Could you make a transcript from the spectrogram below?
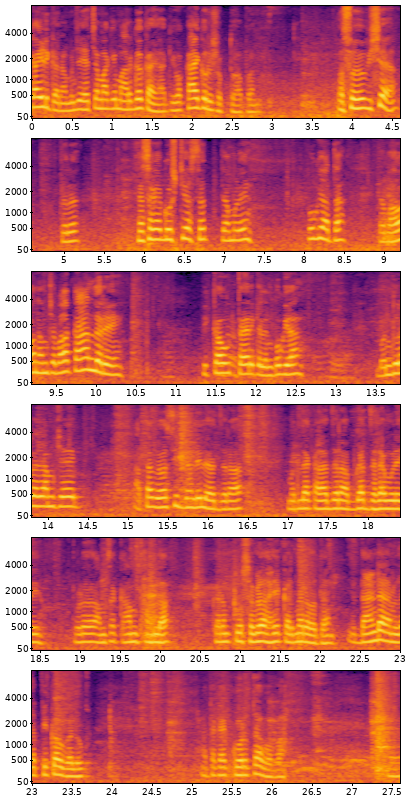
गाईड करा म्हणजे ह्याच्या मागे मार्ग काय आहे किंवा काय करू शकतो आपण? असं हा विषय तर ह्या सगळ्या गोष्टी असतात त्यामुळे बघूया आता. त्या भावानं आमच्या बाळा काय आणलं रे? पिकाऊ तयार केलं आणि बघूया. बंधुराज आमचे आता व्यवस्थित झालेले आहेत जरा मधल्या काळात जरा अपघात झाल्यामुळे थोडं आमचं काम थांबला. कारण तो सगळं हे करणारा होता. दांडा आणला पिकाऊ घालू आता काय कोरता बाबा. अं,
